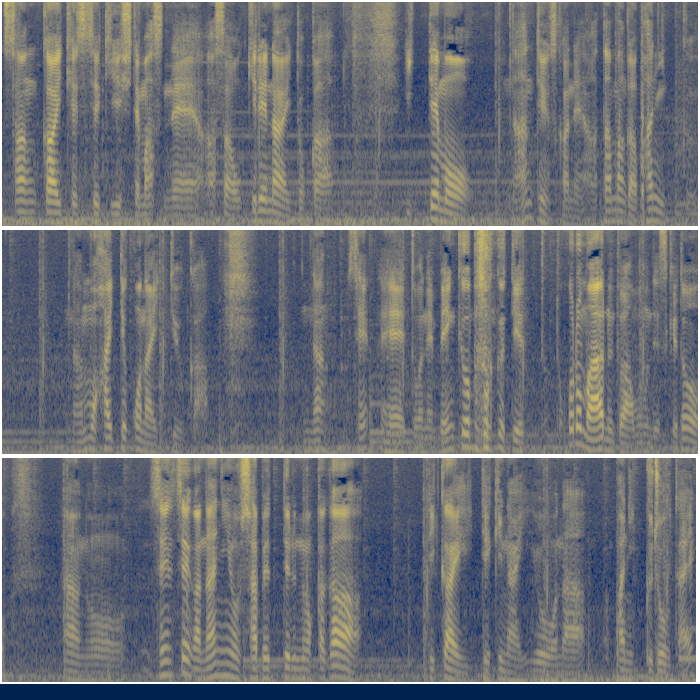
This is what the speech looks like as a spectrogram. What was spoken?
3回欠席してますね。朝起きれないとか言っても何ていうんですかね頭がパニック何も入ってこないっていうかなせ、えーとね、勉強不足っていうところもあるとは思うんですけどあの先生が何を喋ってるのかが理解できないようなパニック状態。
